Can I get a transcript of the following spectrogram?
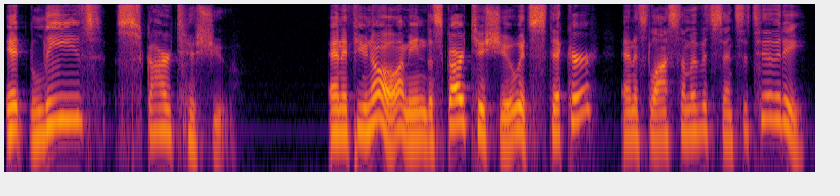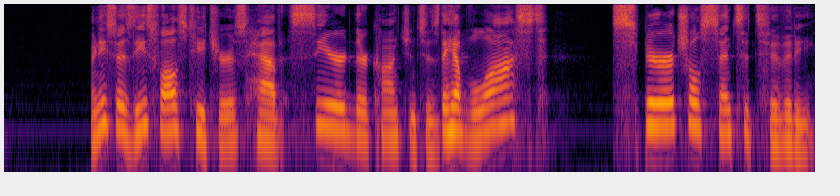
it leaves scar tissue. And if you know i mean the scar tissue it's thicker and it's lost some of its sensitivity. And he says these false teachers have seared their consciences, they have lost spiritual sensitivity.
